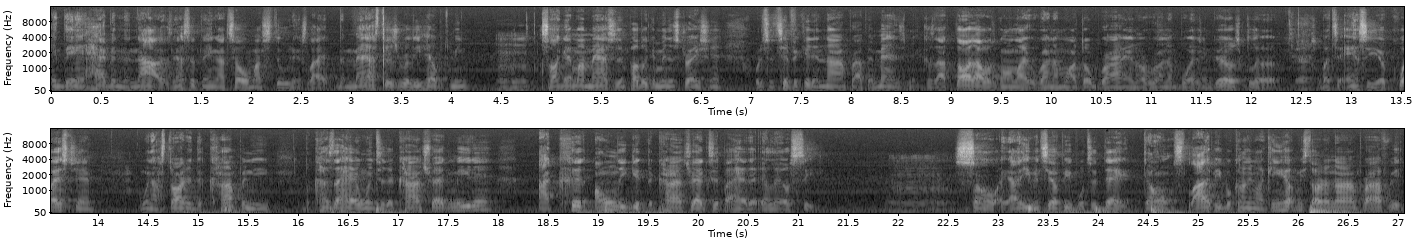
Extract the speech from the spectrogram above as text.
and then having the knowledge. And that's the thing I told my students. Like the masters really helped me. Mm-hmm. So I got my master's in public administration with a certificate in nonprofit management because I thought I was going to like run a Martha O'Bryan or run a Boys and Girls Club. Gotcha. But to answer your question, when I started the company, because I had went to the contract meeting, I could only get the contracts if I had an LLC. So I even tell people today, don't. A lot of people come to me like, "Can you help me start a nonprofit?"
